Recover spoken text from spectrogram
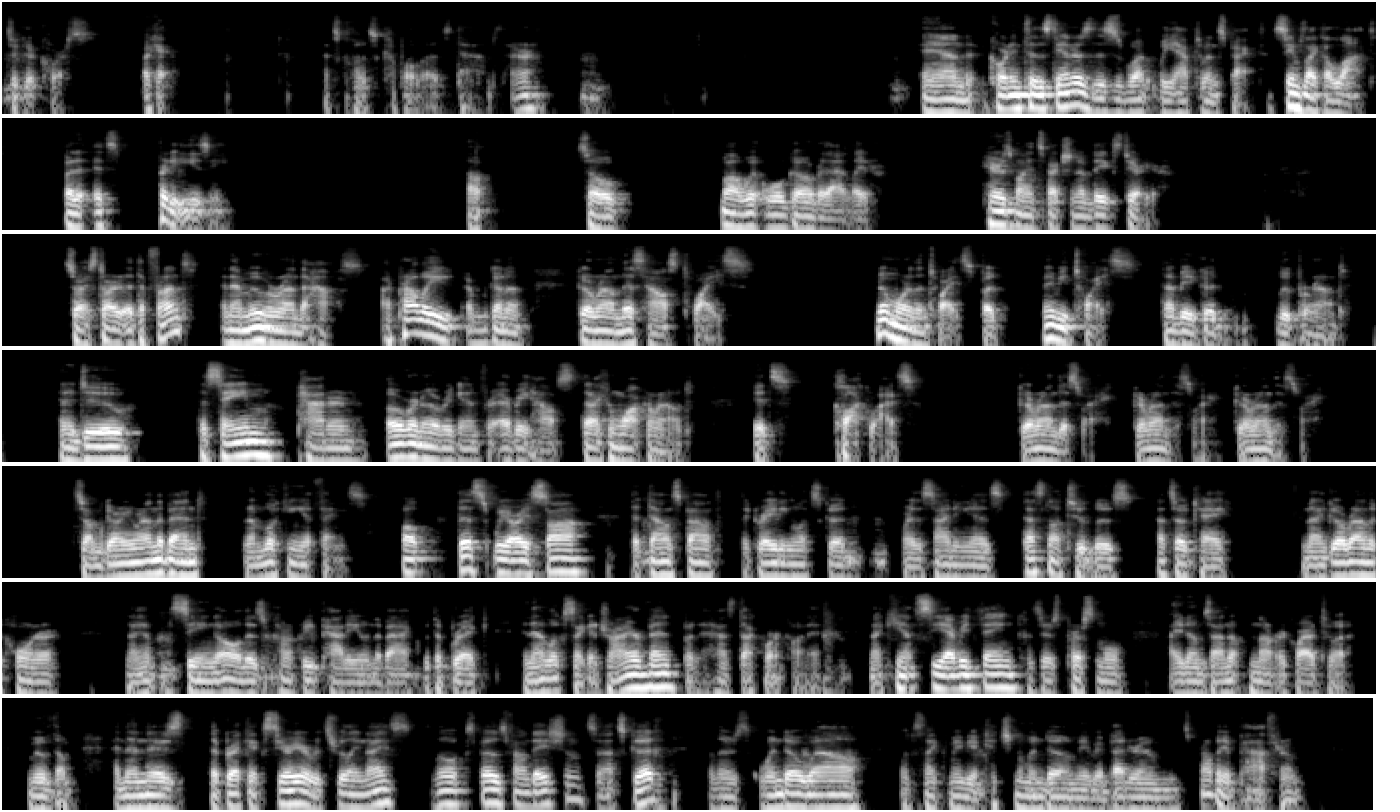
It's a good course. Okay, let's close a couple of those tabs there. And according to the standards, this is what we have to inspect. It seems like a lot, but it's pretty easy. So, well, we'll go over that later. Here's my inspection of the exterior. So I start at the front and I move around the house. I probably am going to go around this house twice. No more than twice, but maybe twice. That'd be a good loop around. And I do the same pattern over and over again for every house that I can walk around. It's clockwise. Go around this way, go around this way, go around this way. So I'm going around the bend and I'm looking at things. Well, this we already saw the downspout, the grading looks good where the siding is. That's not too loose. That's okay. And I go around the corner and I'm seeing, oh, there's a concrete patio in the back with a brick, and that looks like a dryer vent, but it has ductwork on it. And I can't see everything because there's personal items. I'm not required to uh, move them. And then there's the brick exterior. It's really nice, a little exposed foundation, so that's good. And there's window well, looks like maybe a kitchen window, maybe a bedroom. It's probably a bathroom.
